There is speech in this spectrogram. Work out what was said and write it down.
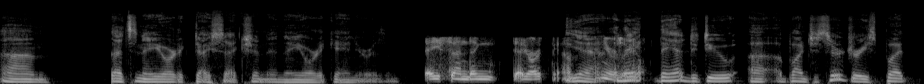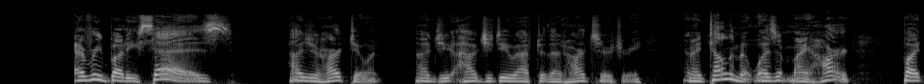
um, that's an aortic dissection and aortic aneurysm. Ascending aortic uh, yeah, aneurysm. they they had to do a, a bunch of surgeries, but everybody says, "How's your heart doing? How'd you how'd you do after that heart surgery?" And I tell them it wasn't my heart, but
